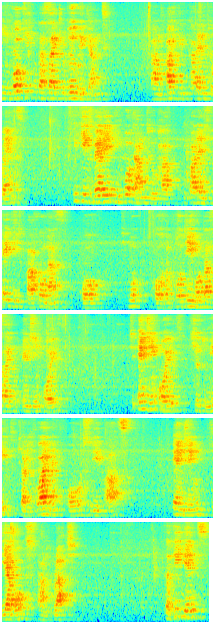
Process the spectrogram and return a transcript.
in 4T motorcycle lubricant and active current trends, it is very important to have differentiated performance for, for the 4T motorcycle engine oils. The engine oils should meet the requirement of three parts, engine, gearbox, and clutch. The details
